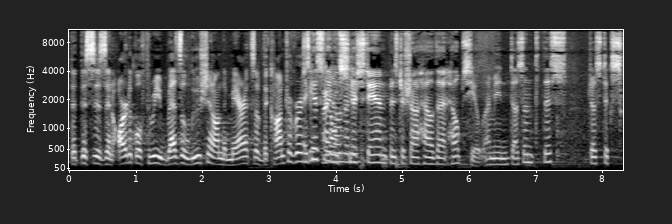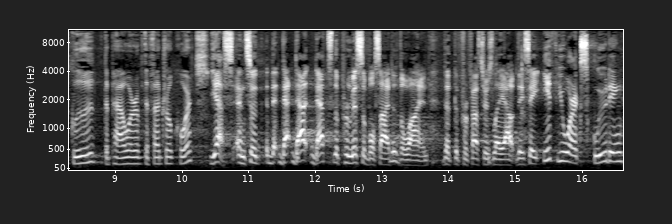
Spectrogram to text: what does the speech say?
that this is an Article III resolution on the merits of the controversy. I guess I, don't, see- understand, Mr. Shah, how that helps you. I mean, doesn't this just exclude the power of the federal courts? Yes, and so th- that, that, that's the permissible side of the line that the professors lay out. They say if you are excluding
